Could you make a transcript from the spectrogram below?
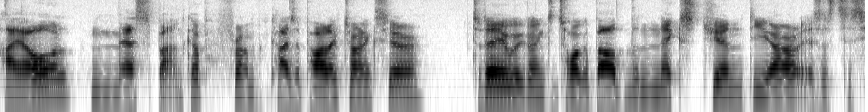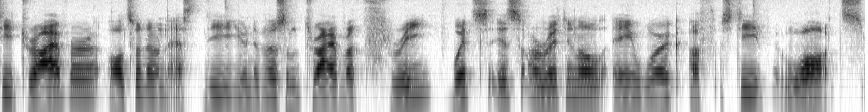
Hi all, Mads Barnkob from Kaizer Power Electronics here. Today we're going to talk about the next gen DR SSTC driver, also known as the Universal Driver 3, which is original a work of Steve Wards.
